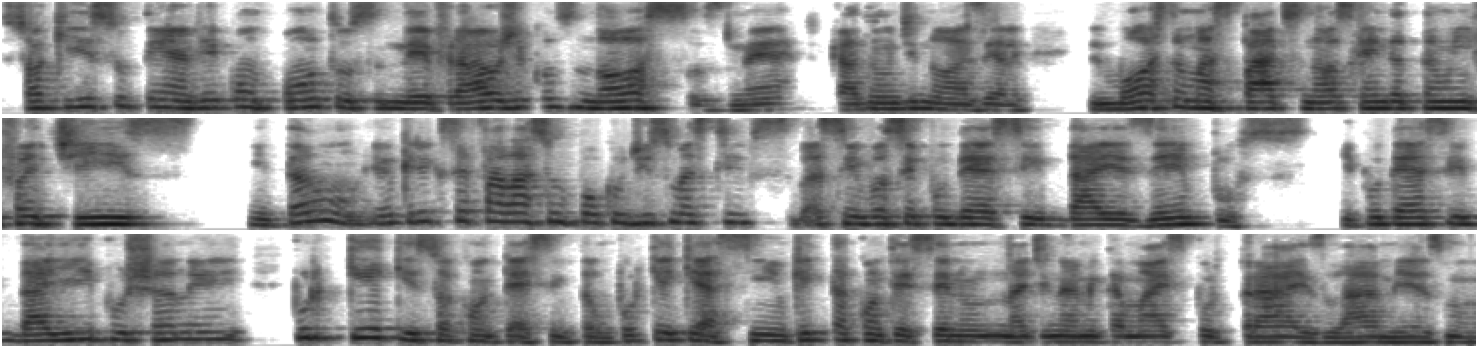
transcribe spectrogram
Só que isso tem a ver com pontos nevrálgicos nossos, né? Cada um de nós. Ele, mostra umas partes nossas que ainda estão infantis. Então, eu queria que você falasse um pouco disso, mas que assim você pudesse dar exemplos e pudesse daí puxando e por que que isso acontece então? Por que que é assim? O que está acontecendo na dinâmica mais por trás lá mesmo,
